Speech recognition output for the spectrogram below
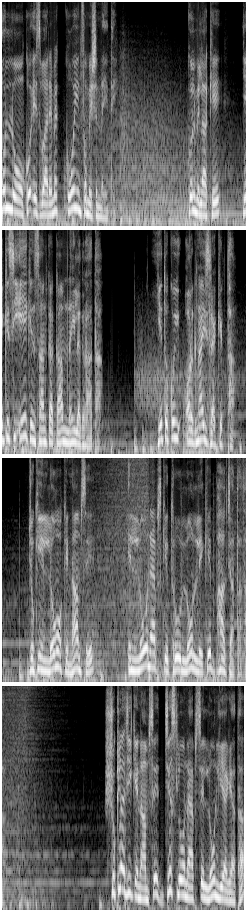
उन लोगों को इस बारे में कोई इंफॉर्मेशन नहीं थी। कुल मिला के ये किसी एक इंसान का काम नहीं लग रहा था। ये तो कोई ऑर्गेनाइज रैकेट था, जो कि इन लोगों के नाम से इन लोन एप्स के थ्रू लोन लेके भाग जाता था। शुक्ला जी के नाम से जिस लोन ऐप से लोन लिया गया था,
